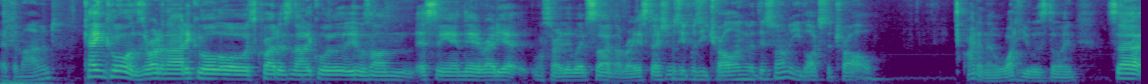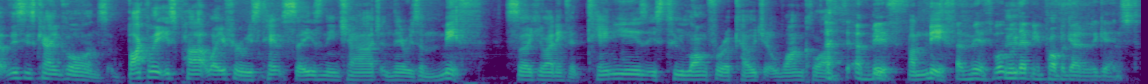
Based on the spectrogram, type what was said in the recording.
at the moment. Kane Cornes wrote an article, or was quoted as an article. He was on SEN, their radio, well, sorry, their website, not radio station. Was he was he trolling with this one? He likes to troll. I don't know what he was doing. So this is Kane Cornes. Buckley is partway through his tenth season in charge, and there is a myth circulating that ten years is too long for a coach at one club. A myth. A myth. A myth. What would that be propagated against?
